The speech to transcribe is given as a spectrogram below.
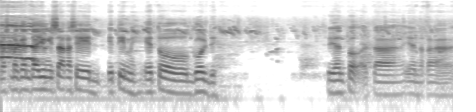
mas maganda yung isa kasi itim eh. Ito gold eh. So yan po at ah, yan naka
